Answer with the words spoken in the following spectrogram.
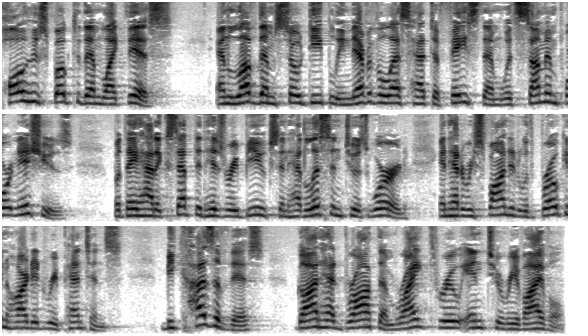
Paul, who spoke to them like this and loved them so deeply, nevertheless had to face them with some important issues. But they had accepted his rebukes and had listened to his word and had responded with broken-hearted repentance. Because of this, God had brought them right through into revival.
